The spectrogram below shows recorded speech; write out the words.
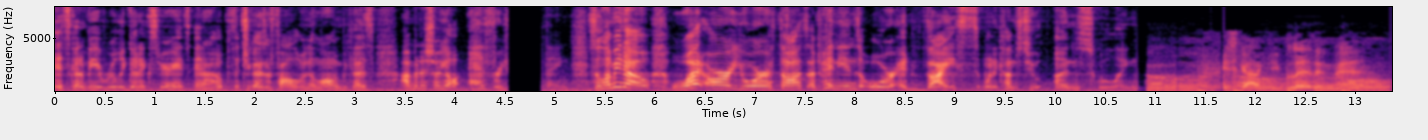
it's gonna be a really good experience, and I hope that you guys are following along because I'm gonna show y'all everything. So let me know what are your thoughts, opinions, or advice when it comes to unschooling. He's gotta keep living, man.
